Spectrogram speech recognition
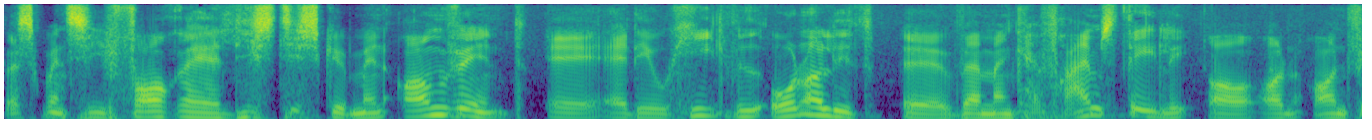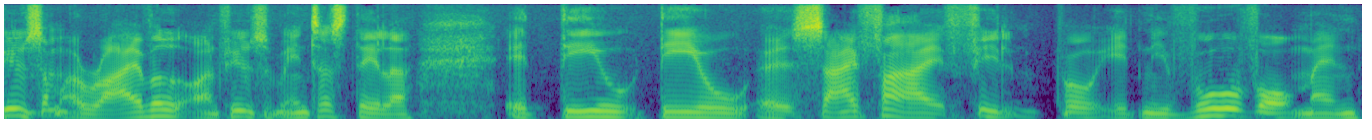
hvad skal man sige, for realistiske, men omvendt øh, er det jo helt vidunderligt, øh, hvad man kan fremstille, og, og, og en film som Arrival og en film som Interstellar, øh, det er jo, det er jo øh, sci-fi film på et niveau, hvor man,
